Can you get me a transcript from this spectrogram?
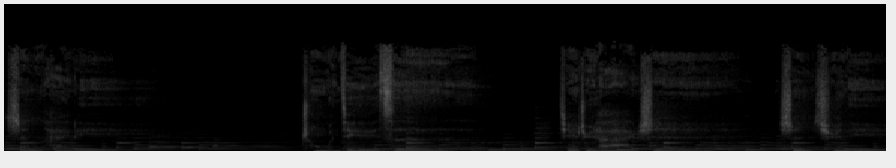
深海里，重温几次，结局还是。失去你。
